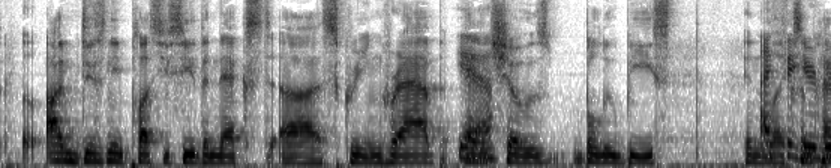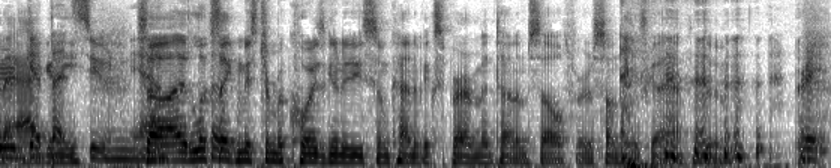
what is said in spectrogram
on Disney Plus. You see the next uh, screen grab, and it shows Blue Beast in I like some kind of would get that agony. soon, yeah. So it looks But- like Mr. McCoy is going to do some kind of experiment on himself, or something's going to happen to him. right.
